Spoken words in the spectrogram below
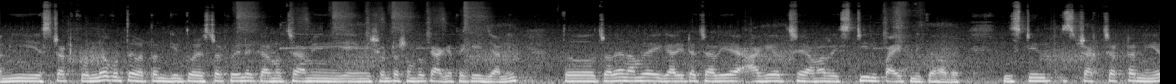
আমি স্টার্ট করলেও করতে পারতাম, কিন্তু স্টার্ট করি নাই কারণ হচ্ছে আমি এই মিশনটা সম্পর্কে আগে থেকেই জানি। তো চলেন আমরা এই গাড়িটা চালিয়ে আগে হচ্ছে আমার স্টিল পাইপ নিতে হবে। স্টিল স্ট্রাকচারটা নিয়ে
